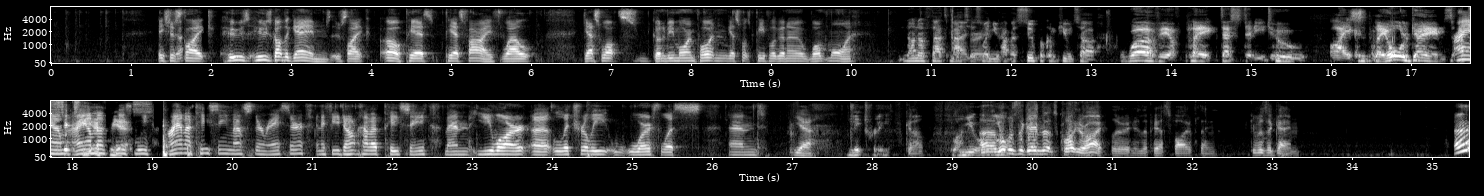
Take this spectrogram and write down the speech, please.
It's just like who's who's got the games. It's like oh PS PS5. Well, guess what's going to be more important? Guess what people are going to want more? None of that matters when you have a supercomputer worthy of playing Destiny 2. I can play all games I am 60 I am a FPS. PC I am a PC master racer, and if you don't have a PC, then you are uh, literally worthless. And Yeah. Literally. Fucking hell. You, Uh, what was the game that's caught your eye, Louis, in the PS5 thing? Give us a game. Um,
